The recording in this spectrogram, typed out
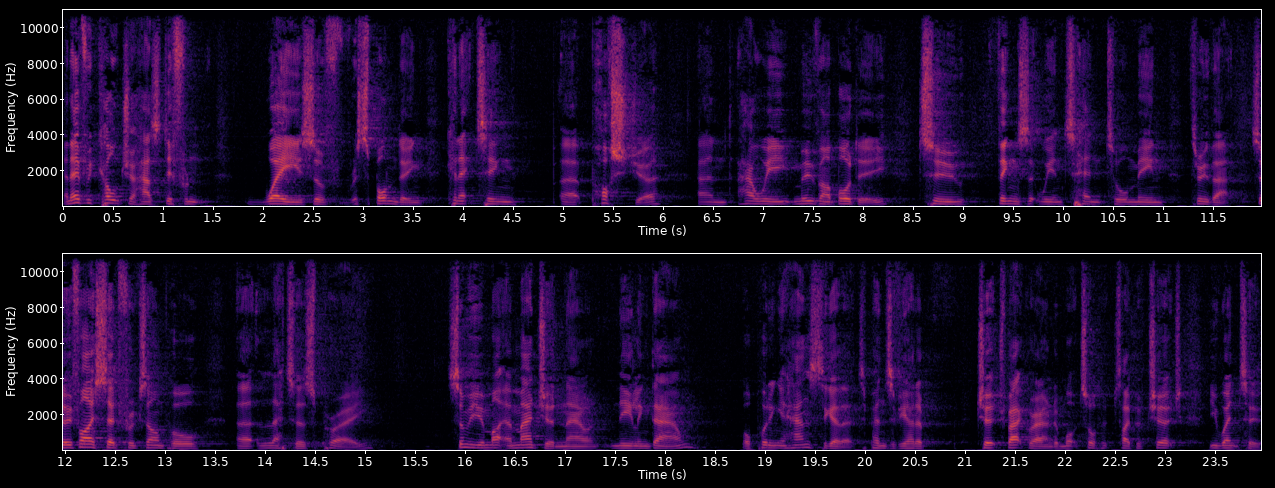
And every culture has different ways of responding, connecting uh, posture and how we move our body to things that we intend or mean through that. So if I said, for example, uh, let us pray, some of you might imagine now kneeling down or putting your hands together. It depends if you had a church background and what type of church you went to.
